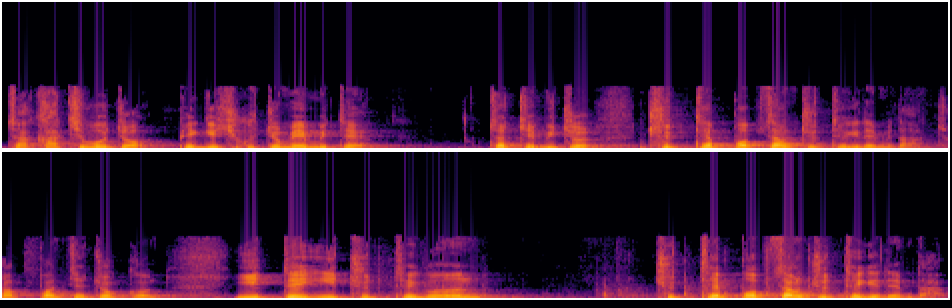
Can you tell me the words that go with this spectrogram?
자, 같이 보죠. 129쪽 맨 밑에. 첫째 밑줄 주택법상 주택이 됩니다. 첫 번째 조건. 이때 이 주택은 주택법상 주택이 됩니다.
